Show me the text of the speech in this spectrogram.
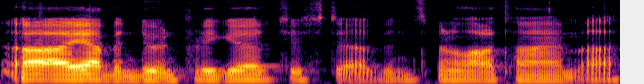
Uh, yeah, I've been doing pretty good. Just uh, been spending a lot of time. Uh,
